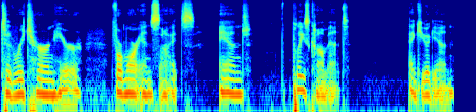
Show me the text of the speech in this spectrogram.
to return here for more insights. And please comment. Thank you again.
